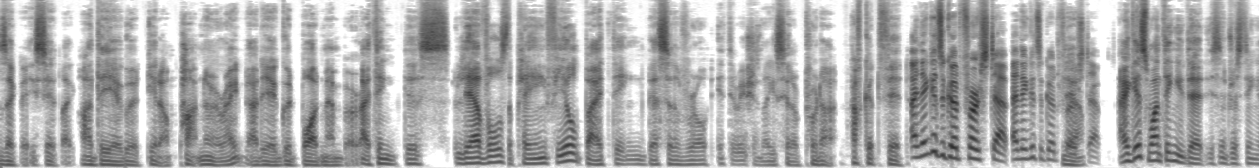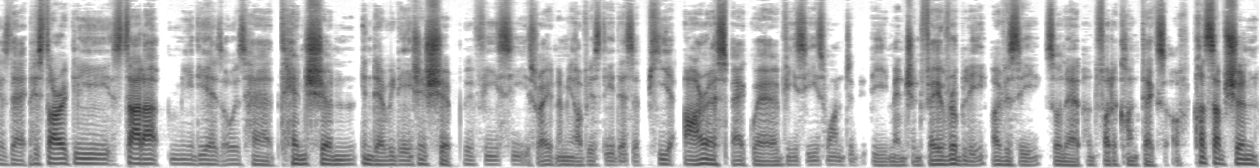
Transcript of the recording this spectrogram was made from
exactly like you said, like, are they a good, you know, partner, right? Are they a good board member? I think this levels the playing field, but I think there's several iterations, like you said, of product have good fit. I think it's a good first step. I think it's a good first Yeah. step. I guess one thing that is interesting is that historically, startup media has always had tension in their relationship with VCs, right? I mean, obviously, there's a PR aspect where VCs want to be mentioned favorably, obviously, so that uh, for the context of consumption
